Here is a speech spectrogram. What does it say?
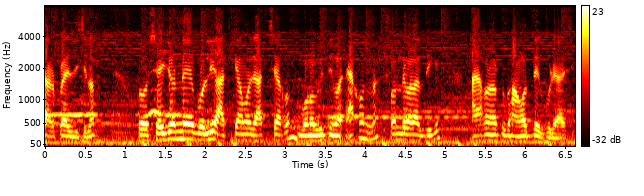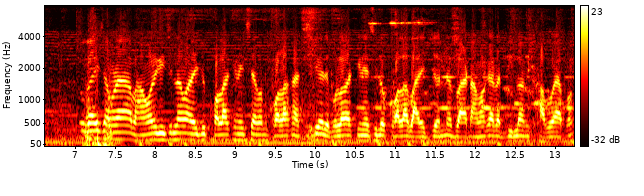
সারপ্রাইজ দিয়েছিলাম। তো সেই জন্যে বলি, আজকে আমরা যাচ্ছি এখন বনবিধি এখন না, সন্ধ্যেবেলার দিকে, আর এখন একটু ভাঙর দিয়ে ঘুরে আসি। তো গাইস আমরা ভাঙড়ে গেছিলাম আর এই যে কলা কিনেছি, এখন কলা খাচ্ছি, ঠিক আছে? ভোলা কিনেছিল কলা বাড়ির জন্য বাট আমাকে একটা দিল, আমি খাব এখন।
